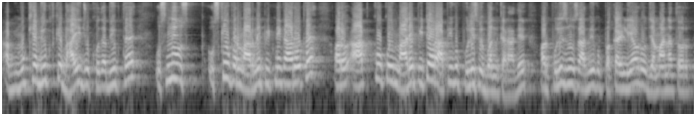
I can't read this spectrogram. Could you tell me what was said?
अब मुख्य अभियुक्त के भाई जो खुद अभियुक्त है, उसने उस उसके ऊपर मारने पीटने का आरोप है और आपको कोई मारे पीटे और आप ही को पुलिस में बंद करा दे और पुलिस ने उस आदमी को पकड़ लिया और वो जमानत और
